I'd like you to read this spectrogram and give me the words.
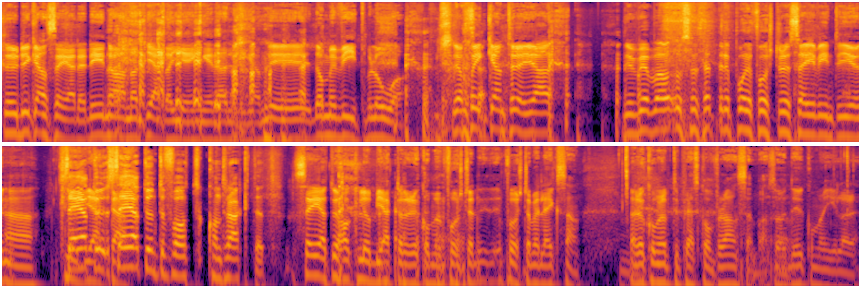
du, du kan säga det. Det är något annat jävla gäng i den här ligan. Är, de är vitblåa. Jag skickar en tröja du, och så sätter du på det första du säger vid intervjun. Ja. Säg, att du, säg att du inte fått kontraktet. Säg att du har klubbhjärta när du kommer första, första med läxan. När du kommer upp till presskonferensen. Bara, så det kommer de gilla det.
